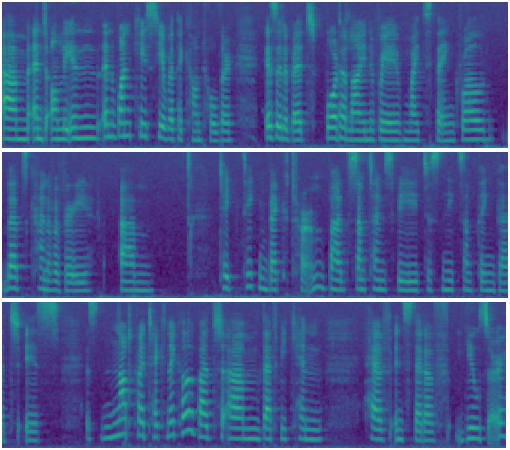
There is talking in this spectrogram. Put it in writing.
Um, and only in, in one case here with account holder, is it a bit borderline where you might think, well, that's kind of a very um, take, taken back term, but sometimes we just need something that is, is not quite technical, but um, that we can have instead of user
